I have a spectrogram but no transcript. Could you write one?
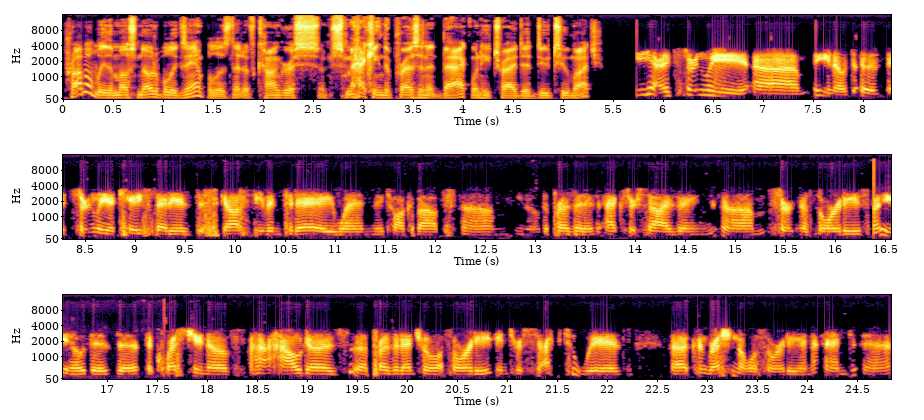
probably the most notable example, isn't it, of Congress smacking the president back when he tried to do too much? Yeah, it's certainly um, you know it's certainly a case that is discussed even today when they talk about um, you know the president exercising um, certain authorities. You know the, the the question of how does presidential authority intersect with uh, congressional authority and and uh,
